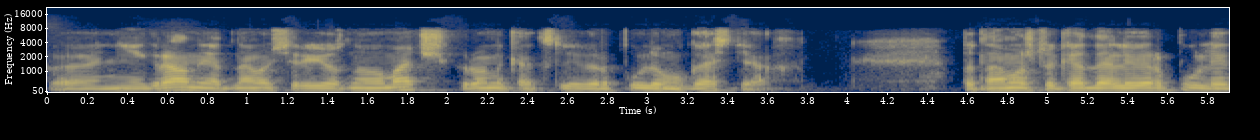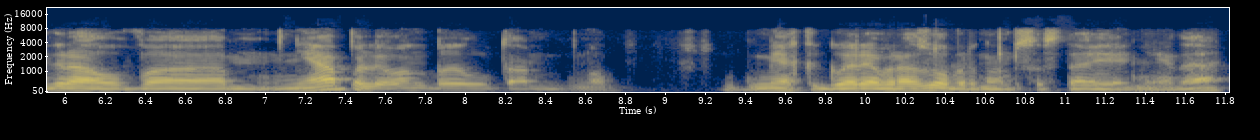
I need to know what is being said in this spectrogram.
э, не играл ни одного серьезного матча, кроме как с Ливерпулем в гостях. Потому что когда Ливерпуль играл в Неаполе, он был там ну, мягко говоря, в разобранном состоянии. Да?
